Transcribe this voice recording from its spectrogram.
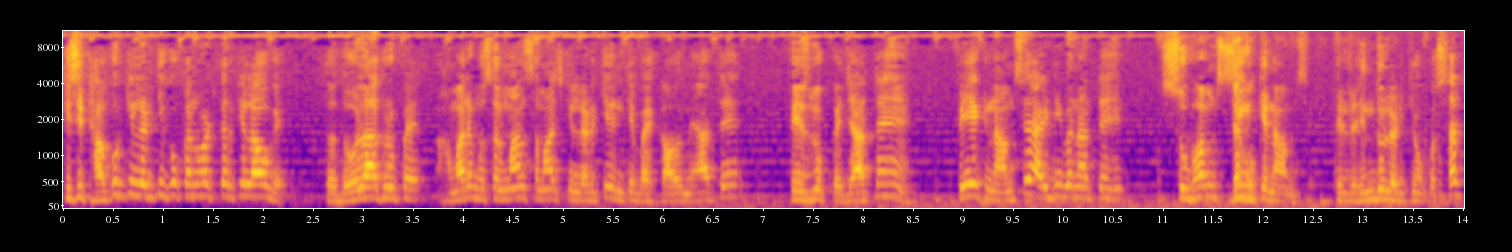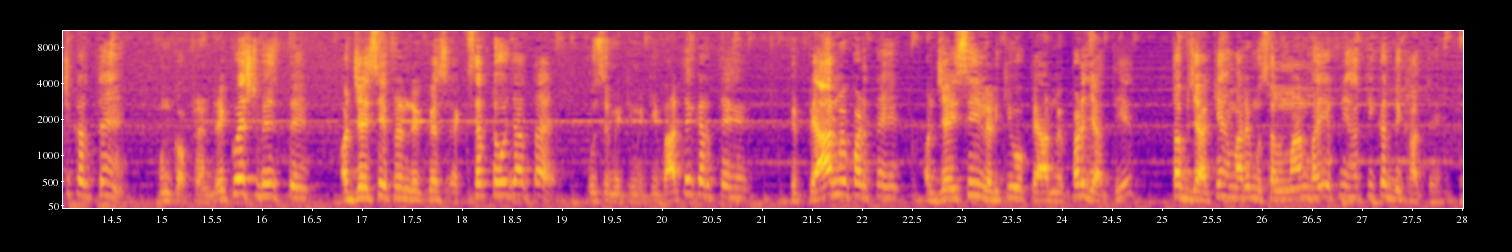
किसी ठाकुर की लड़की को कन्वर्ट करके लाओगे? तो दो लाख रुपए हमारे मुसलमान समाज के लड़के इनके बहकावे में आते हैं फेसबुक पे जाते हैं फेक नाम से आईडी बनाते हैं शुभम सिंह के नाम से। फिर हिंदू लड़कियों को सर्च करते हैं उनको फ्रेंड रिक्वेस्ट भेजते हैं और जैसे फ्रेंड रिक्वेस्ट एक्सेप्ट हो जाता है उनसे मीठी मीठी बातें करते हैं फिर प्यार में पड़ते हैं और जैसे ही लड़की वो प्यार में पड़ जाती है तब जाके हमारे मुसलमान भाई अपनी हकीकत दिखाते हैं।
